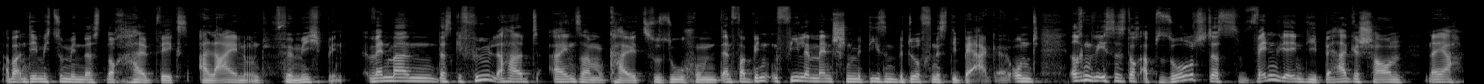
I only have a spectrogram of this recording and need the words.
aber an dem ich zumindest noch halbwegs allein und für mich bin. Wenn man das Gefühl hat, Einsamkeit zu suchen, dann verbinden viele Menschen mit diesem Bedürfnis die Berge. Und irgendwie ist es doch absurd, dass wenn wir in die Berge schauen, naja,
